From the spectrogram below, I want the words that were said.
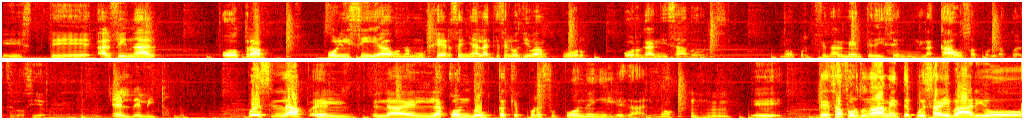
este, al final otra policía, una mujer señala que se los llevan por organizadores. Porque finalmente dicen la causa por la cual se los lleva. El delito, Pues la, la, conducta que presuponen ilegal, ¿no? Eh, desafortunadamente, pues hay varios,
